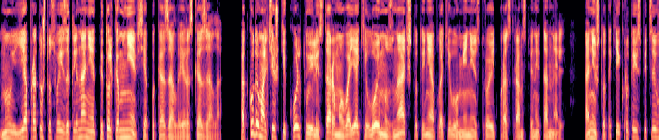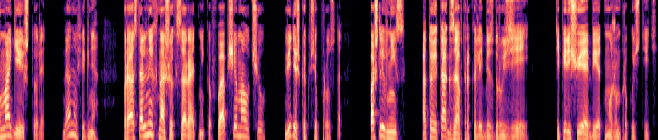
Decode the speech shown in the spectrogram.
Ну, я про то, что свои заклинания ты только мне все показала и рассказала. Откуда мальчишке Кольту или старому вояке Лойму знать, что ты не оплатила умение строить пространственный тоннель? Они что, такие крутые спецы в магии, что ли? Да ну фигня. Про остальных наших соратников вообще молчу. Видишь, как все просто. Пошли вниз, а то и так завтракали без друзей. Теперь еще и обед можем пропустить.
